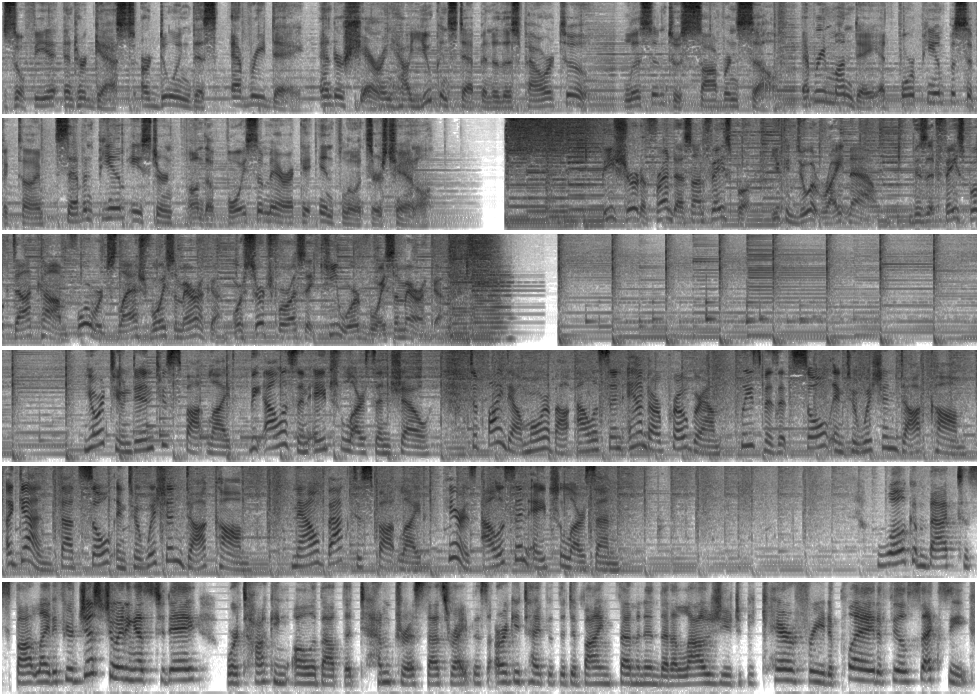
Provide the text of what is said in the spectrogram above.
Zofia and her guests are doing this every day and are sharing how you can step into this power too. Listen to Sovereign Self every Monday at 4 p.m. Pacific Time, 7 p.m. Eastern on the Voice America Influencers channel. Be sure to friend us on Facebook. You can do it right now. Visit facebook.com forward slash voice America or search for us at keyword voice America. You're tuned in to Spotlight, the Allison H. Larson Show. To find out more about Allison and our program, please visit soulintuition.com. Again, that's soulintuition.com. Now back to Spotlight. Here is Allison H. Larson. Welcome back to Spotlight. If you're just joining us today, we're talking all about the temptress. That's right, this archetype of the divine feminine that allows you to be carefree, to play, to feel sexy.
